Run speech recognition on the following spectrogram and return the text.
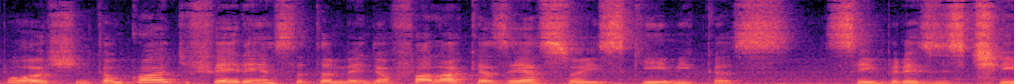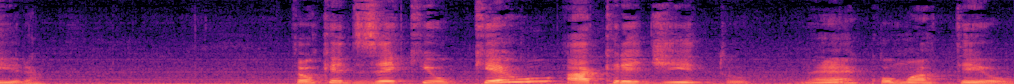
Poxa, então qual a diferença também de eu falar que as reações químicas sempre existiram? Então quer dizer que o que eu acredito, né, como ateu,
